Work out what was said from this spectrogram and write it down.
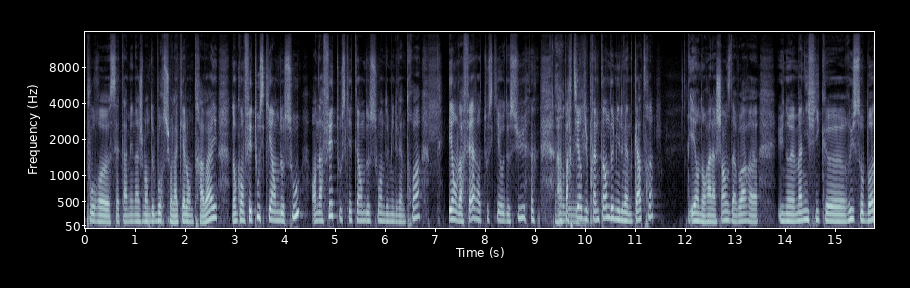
pour cet aménagement de bourg sur laquelle on travaille. Donc on fait tout ce qui est en dessous. On a fait tout ce qui était en dessous en 2023 et on va faire tout ce qui est au-dessus à partir du printemps 2024. Et on aura la chance d'avoir euh, une magnifique euh, rue Sobot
